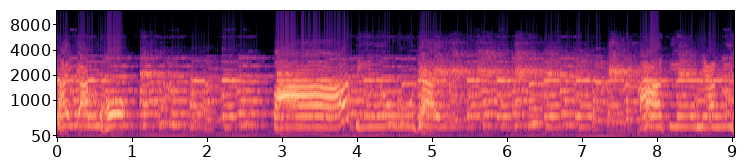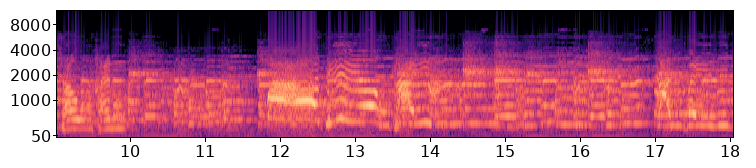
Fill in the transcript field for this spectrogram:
在洋河你守城把酒开，三杯玉肚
